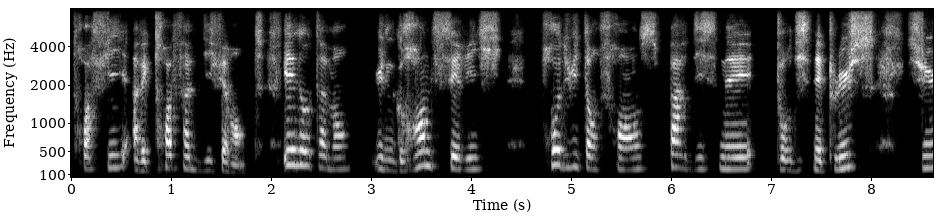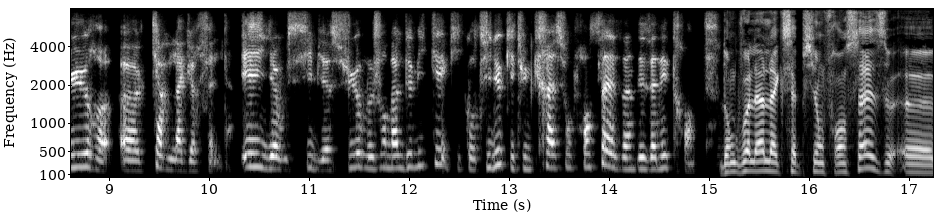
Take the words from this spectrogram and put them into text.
trois filles avec trois femmes différentes. Et notamment une grande série produite en France par Disney pour Disney Plus sur euh, Karl Lagerfeld. Et il y a aussi bien sûr le journal de Mickey qui continue, qui est une création française hein, des années 30. Donc voilà l'acception française. Euh,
